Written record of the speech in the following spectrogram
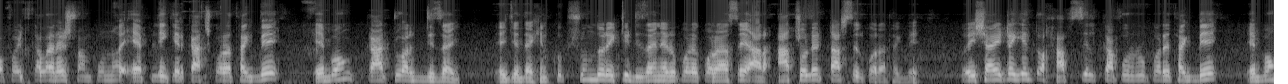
অফ হোয়াইট কালারের সম্পূর্ণ অ্যাপ্লিকের কাজ করা থাকবে এবং কাটওয়ার্ক ডিজাইন। এই যে দেখেন, খুব সুন্দর একটি ডিজাইনের উপরে করা আছে আর আঁচলের টার্সেল করা থাকবে। তো এই শাড়িটা কিন্তু হাফ সিল্ক কাপড়ের উপরে থাকবে এবং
